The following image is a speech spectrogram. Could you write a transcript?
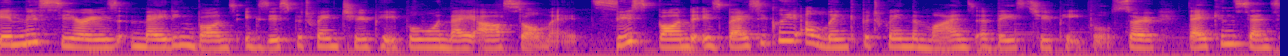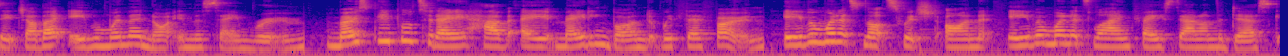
In this series, mating bonds exist between two people when they are soulmates. This bond is basically a link between the minds of these two people, so they can sense each other even when they're not in the same room. Most people today have a mating bond with their phone, even when it's not switched on, even when it's lying face down on the desk,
